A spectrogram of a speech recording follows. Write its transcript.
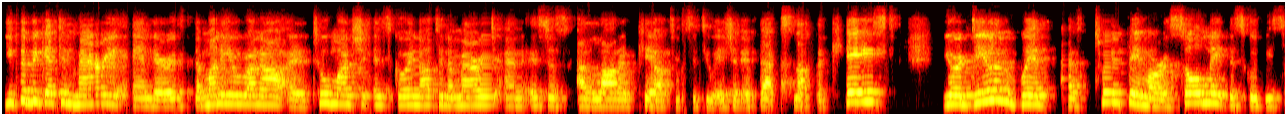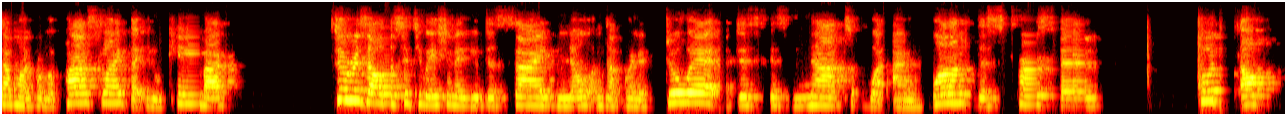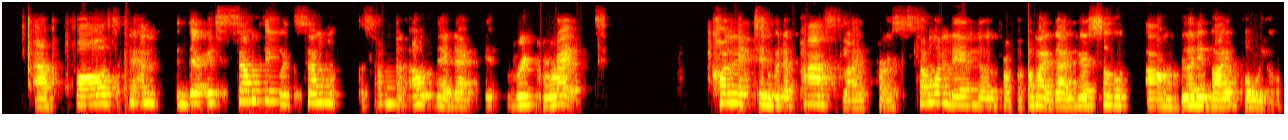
you could be getting married and there's the money run out and too much is going out in a marriage and it's just a lot of chaotic situation if that's not the case you're dealing with a twin flame or a soulmate this could be someone from a past life that you came back to resolve the situation and you decide, no, I'm not going to do it. This is not what I want. This person put up a false, and, and there is something with some someone out there that regret connecting with a past life person, someone they've known from, oh my God, you're so um, bloody bipolar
